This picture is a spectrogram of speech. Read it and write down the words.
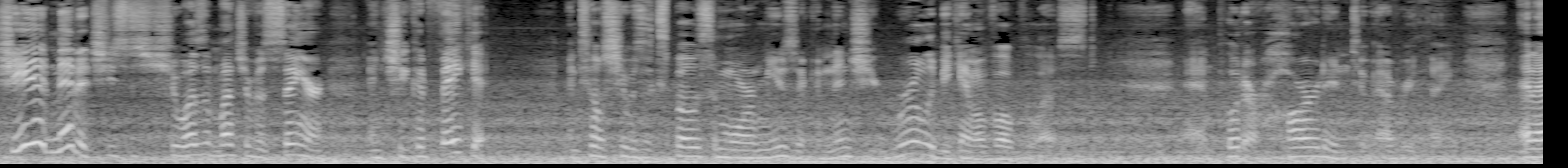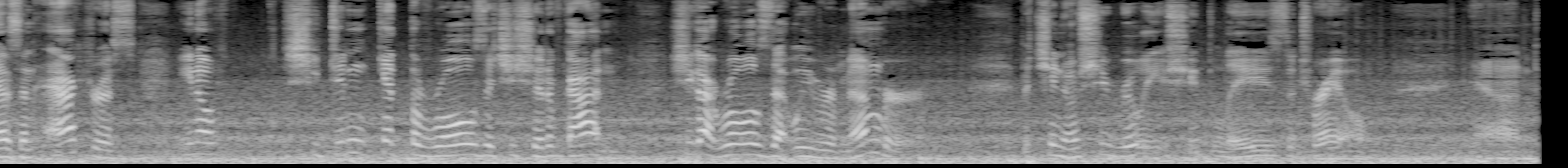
she admitted she she wasn't much of a singer and she could fake it until she was exposed to more music and then she really became a vocalist and put her heart into everything. And as an actress, you know, she didn't get the roles that she should have gotten. She got roles that we remember. But you know, she really she blazed the trail. And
